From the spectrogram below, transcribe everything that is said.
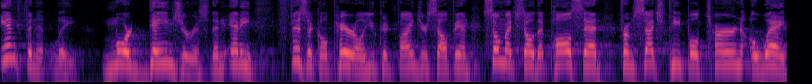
infinitely more dangerous than any physical peril you could find yourself in. So much so that Paul said, from such people turn away.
